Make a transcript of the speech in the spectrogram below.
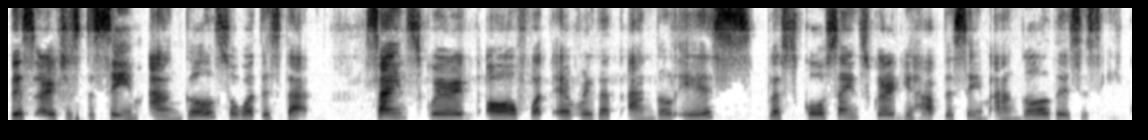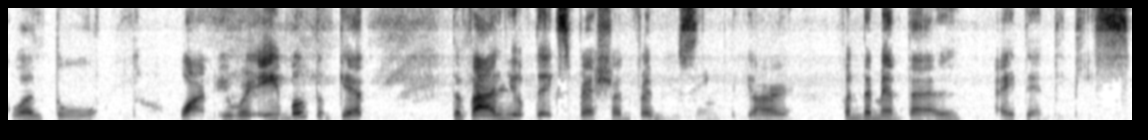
These are just the same angle. So what is that? Sine squared of whatever that angle is plus cosine squared, you have the same angle. This is equal to 1. We were able to get the value of the expression from using our fundamental identities.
